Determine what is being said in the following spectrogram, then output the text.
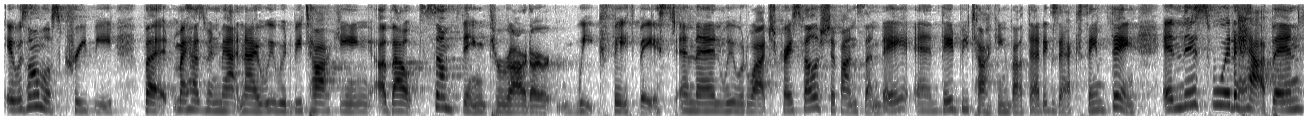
it was almost creepy. But my husband Matt and I, we would be talking about something throughout our week, faith based. And then we would watch Christ Fellowship on Sunday, and they'd be talking about that exact same thing. And this would happen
